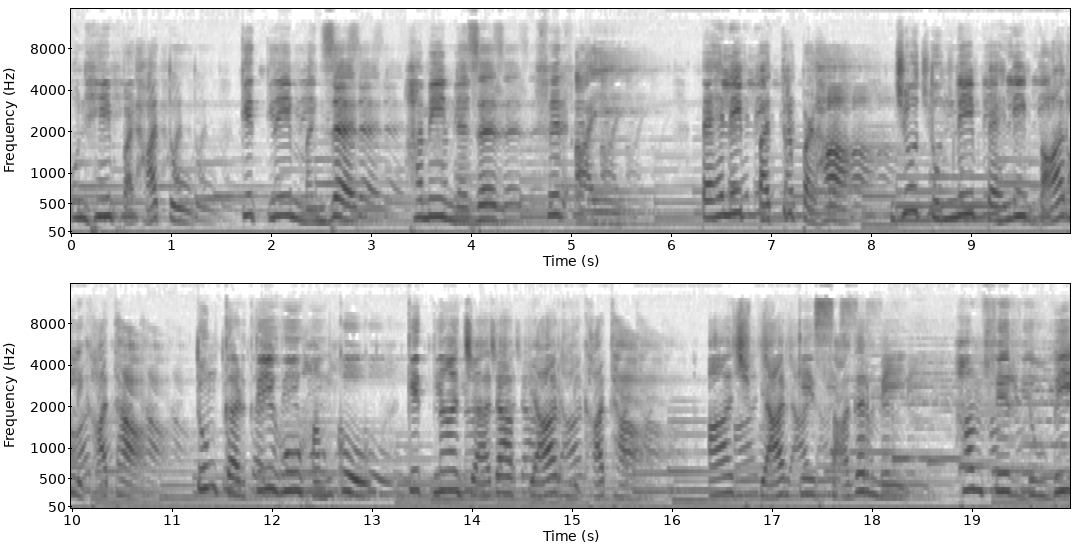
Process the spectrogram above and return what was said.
उन्हें पढ़ा तो कितने मंजर हमें नज़र फिर आए। पहले पत्र पढ़ा, जो तुमने पहली बार लिखा था। तुम करते हो हमको कितना ज़्यादा प्यार लिखा था। आज प्यार के सागर में हम फिर डूबे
